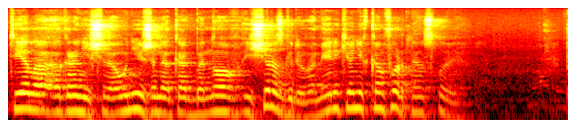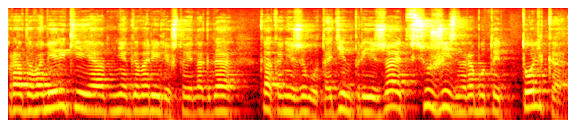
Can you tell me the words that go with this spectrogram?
Тело ограничено, унижено как бы, но еще раз говорю, в Америке у них комфортные условия. Правда, в Америке я, мне говорили, что иногда, как они живут, один приезжает, всю жизнь работает только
